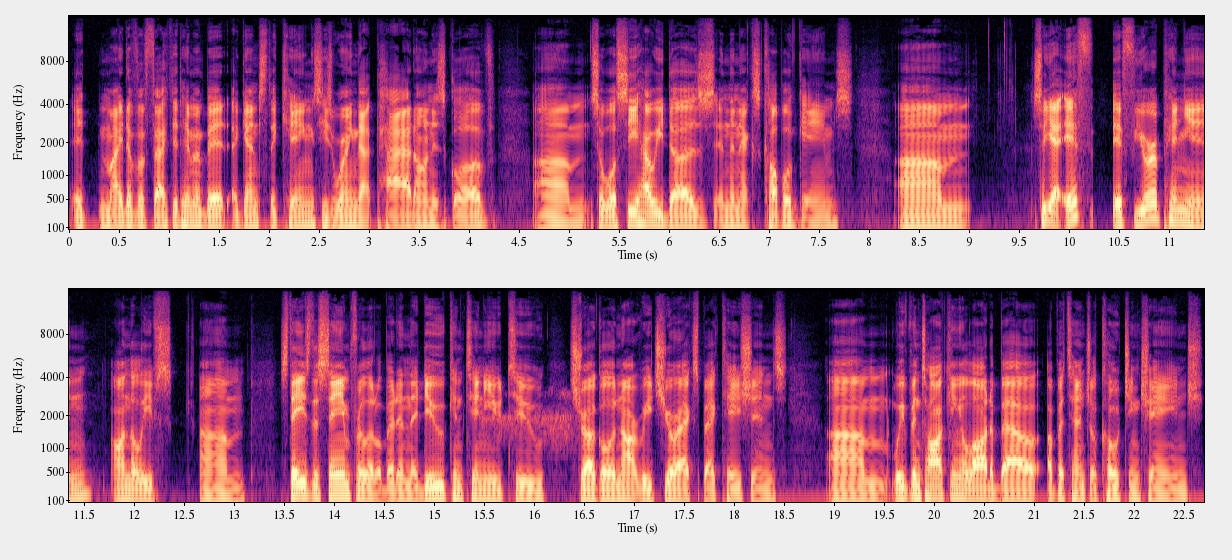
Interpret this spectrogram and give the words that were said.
it might have affected him a bit against the Kings. He's wearing that pad on his glove. Um, so we'll see how he does in the next couple games. Um, so yeah, if if your opinion on the Leafs um, stays the same for a little bit and they do continue to struggle and not reach your expectations, um, we've been talking a lot about a potential coaching change.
